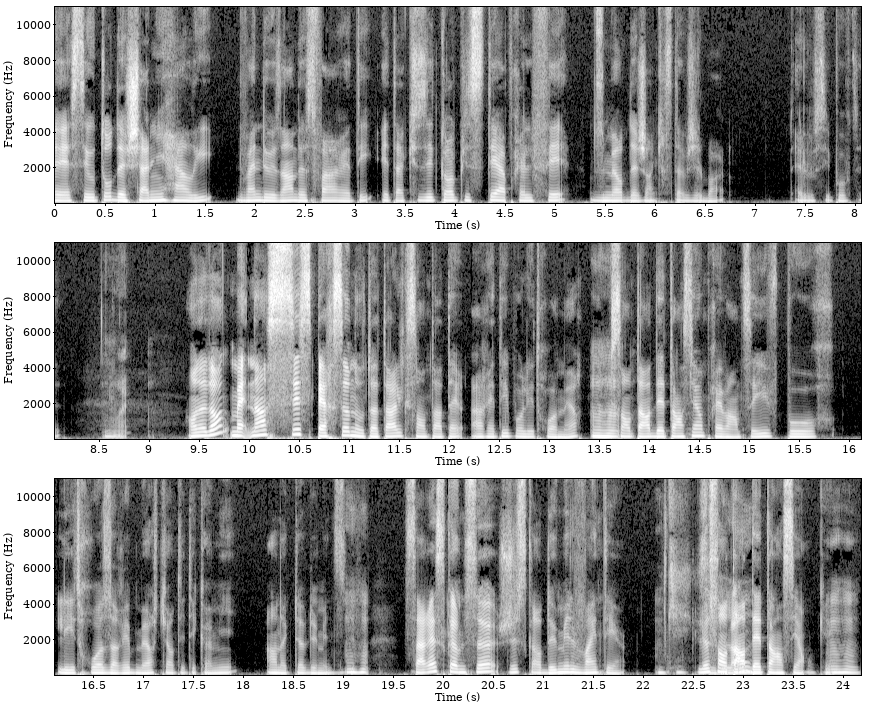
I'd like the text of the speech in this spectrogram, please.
euh, c'est au tour de Shani Halley, 22 ans, de se faire arrêter, est accusée de complicité après le fait du meurtre de Jean-Christophe Gilbert. Elle aussi, pauvre petite. Ouais. On a donc maintenant six personnes au total qui sont arrêtées pour les trois meurtres, qui sont en détention préventive pour les trois horribles meurtres qui ont été commis en octobre 2018. Mhm. Ça reste comme ça jusqu'en 2021. OK. Là, ils sont en détention. Mhm.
